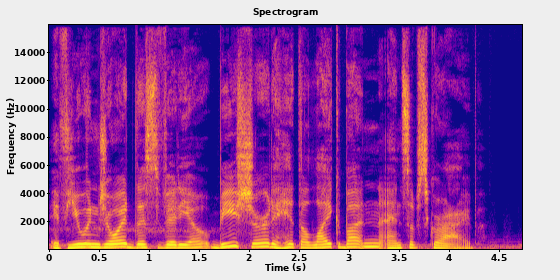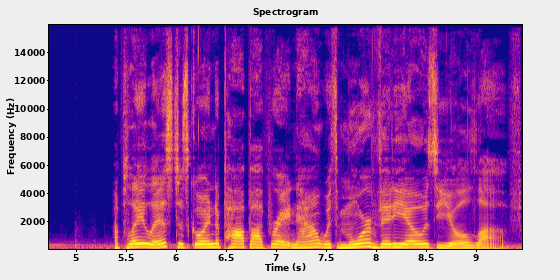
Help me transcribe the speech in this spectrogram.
If you enjoyed this video, be sure to hit the like button and subscribe. A playlist is going to pop up right now with more videos you'll love.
